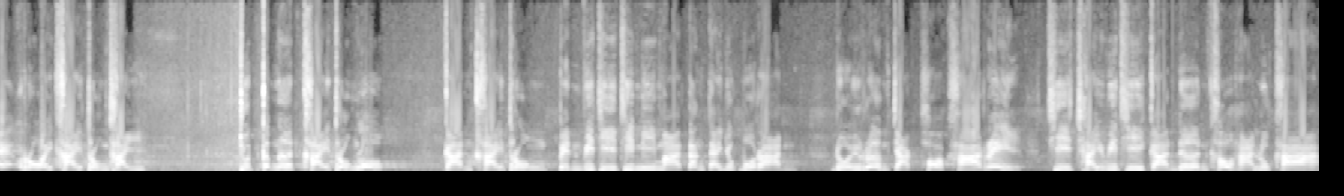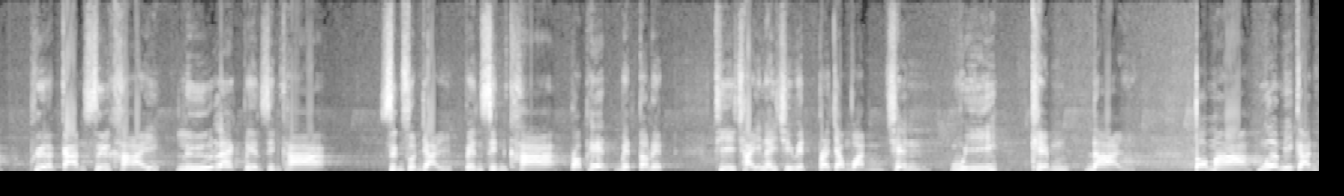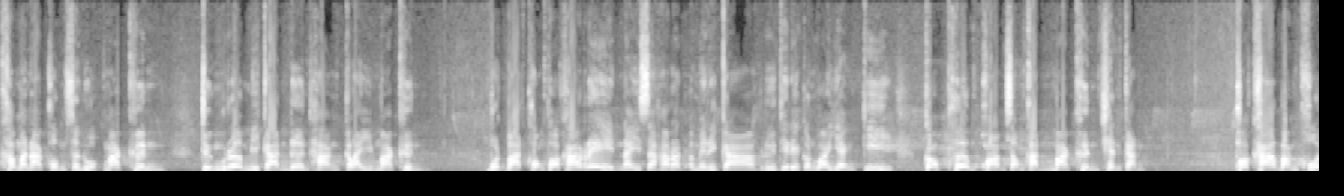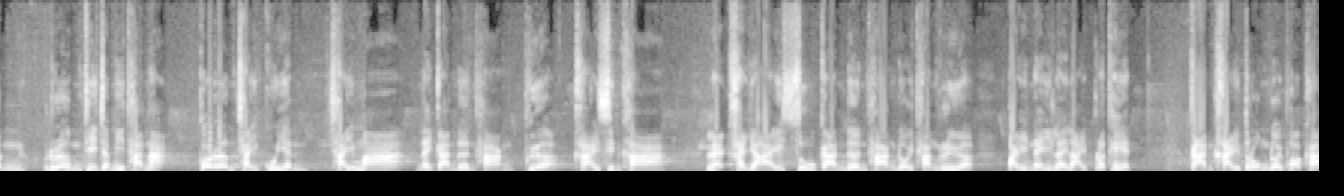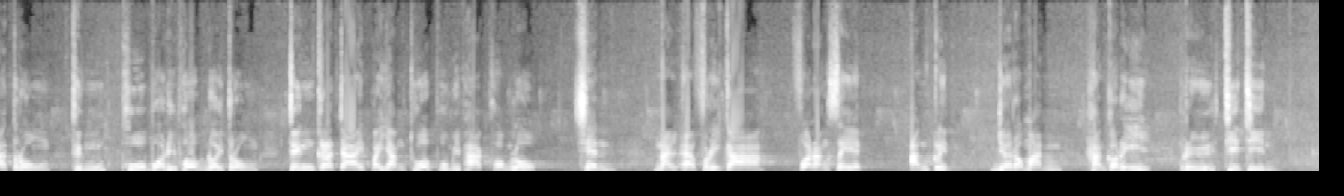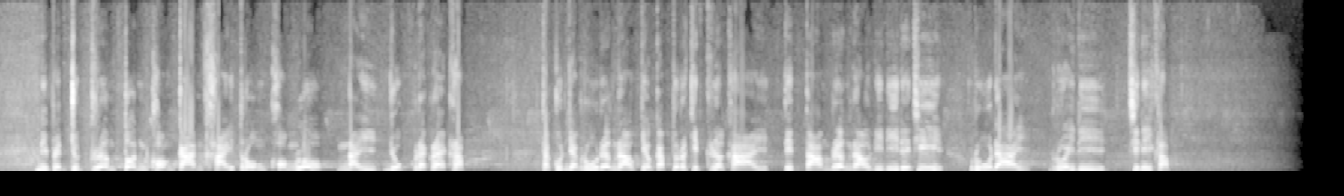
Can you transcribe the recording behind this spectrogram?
แกะรอยขายตรงไทย จุดกำเนิดขายตรงโลก การขายตรงเป็นวิธีที่มีมาตั้งแต่ยุคโบราณ โดยเริ่มจากพ่อค้าเร่ที่ใช้วิธีการเดินเข้าหาลูกค้า เพื่อการซื้อขายหรือแลกเปลี่ยนสินค้า ซึ่งส่วนใหญ่เป็นสินค้าประเภทเบ็ดเตล็ดที่ใช้ในชีวิตประจำวัน เช่น หวี เข็มได้ ต่อมาเมื่อมีการคมนาคมสะดวกมากขึ้น จึงเริ่มมีการเดินทางไกลมากขึ้น บทบาทของพ่อค้าเร่ในสหรัฐอเมริกา หรือที่เรียกกันว่ายังกี้ก็เพิ่มความสำคัญมากขึ้นเช่นกัน พ่อค้าบางคนเริ่มที่จะมีฐานะก็เริ่มใช้เกวียน ใช้ม้าในการเดินทางเพื่อขายสินค้า และขยายสู่การเดินทางโดยทางเรือไปในหลาย ๆ ประเทศ การขายตรงโดยพ่อค้าตรงถึงผู้บริโภคโดยตรง จึงกระจายไปยังทั่วภูมิภาคของโลก เช่น ในแอฟริกา ฝรั่งเศส อังกฤษ เยอรมัน ฮังการี หรือที่จีน นี่เป็นจุดเริ่มต้นของการขายตรงของโลกในยุคแรก ๆ ครับ ถ้าคุณอยากรู้เรื่องราวเกี่ยวกับธุรกิจเครือข่าย ติดตามเรื่องราวดี ๆ ได้ที่รู้ได้รวยดีที่นี่ครับ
